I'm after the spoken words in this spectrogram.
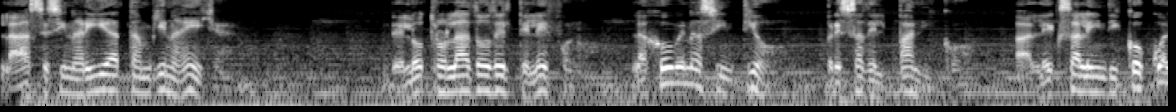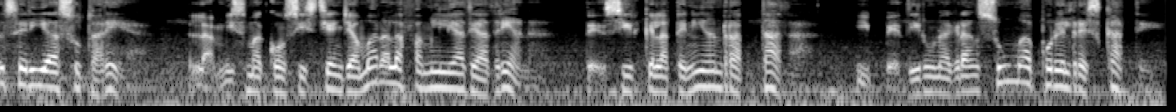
la asesinaría también a ella. Del otro lado del teléfono, la joven asintió, presa del pánico. Alexa le indicó cuál sería su tarea. La misma consistía en llamar a la familia de Adriana, decir que la tenían raptada y pedir una gran suma por el rescate.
